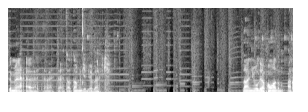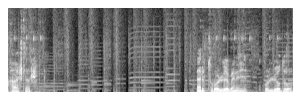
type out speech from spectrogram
Değil mi? Evet evet evet. Adam geliyor Berk. Lan yol yapamadım arkadaşlar. Berk trollüyor beni. Trollüyordu.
